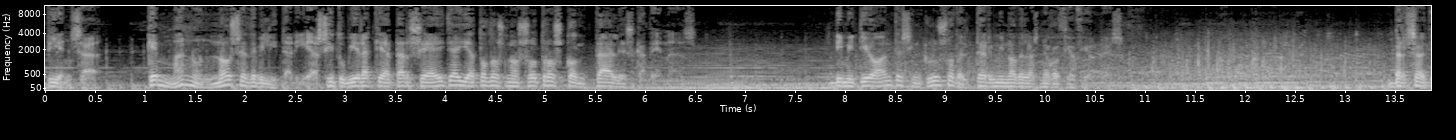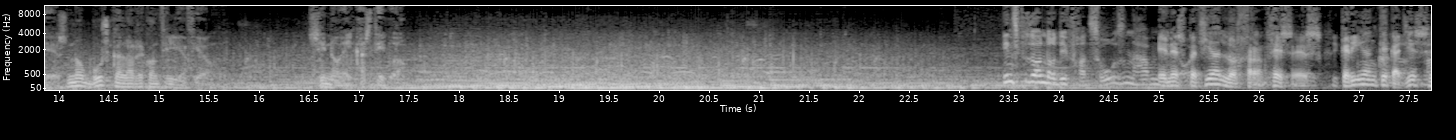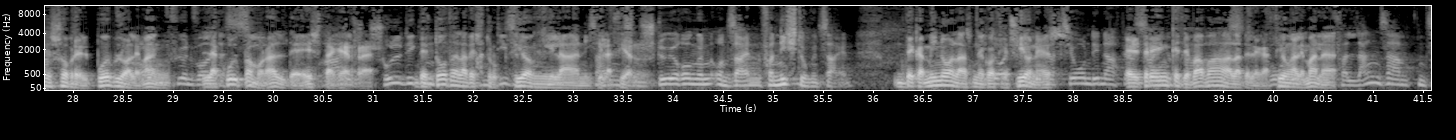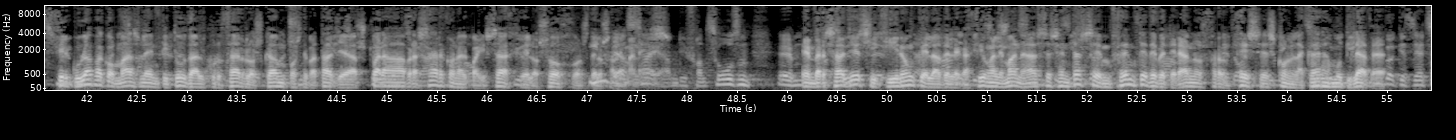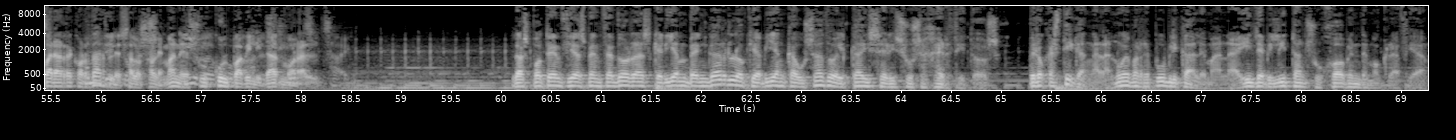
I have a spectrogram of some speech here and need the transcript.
Piensa, ¿qué mano no se debilitaría si tuviera que atarse a ella y a todos nosotros con tales cadenas? Dimitió antes incluso del término de las negociaciones. Versalles no busca la reconciliación, sino el castigo. En especial los franceses querían que cayese sobre el pueblo alemán la culpa moral de esta guerra, de toda la destrucción y la aniquilación. De camino a las negociaciones, el tren que llevaba a la delegación alemana circulaba con más lentitud al cruzar los campos de batalla para abrasar con el paisaje los ojos de los alemanes. En Versalles hicieron que la delegación alemana se sentase enfrente de veteranos franceses con la cara mutilada para recordarles a los alemanes su culpabilidad moral. Las potencias vencedoras querían vengar lo que habían causado el Kaiser y sus ejércitos, pero castigan a la nueva República Alemana y debilitan su joven democracia.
